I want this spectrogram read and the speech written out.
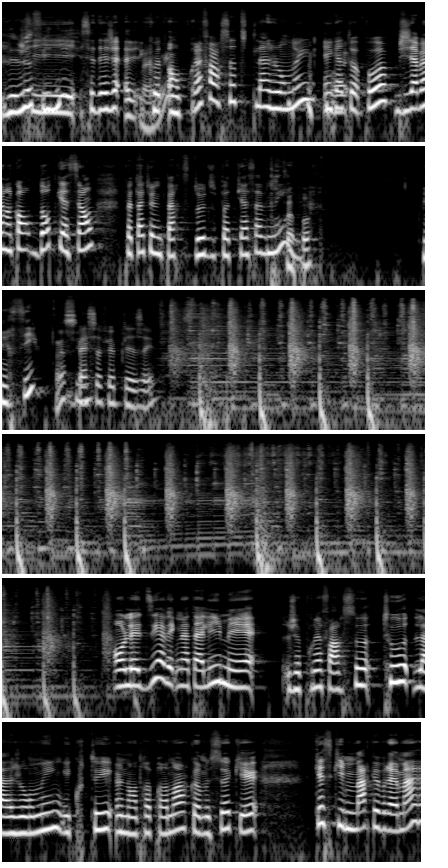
C'est déjà Puis fini? C'est déjà. euh, Ben écoute, oui. on pourrait faire ça toute la journée, inquiète-toi pas. Puis j'avais encore d'autres questions, peut-être une partie 2 du podcast à venir. Pourquoi pas? Merci. Merci. Ben, ça fait plaisir. On l'a dit avec Nathalie, mais je pourrais faire ça toute la journée, écouter un entrepreneur comme ça que qu'est-ce qui me marque vraiment?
